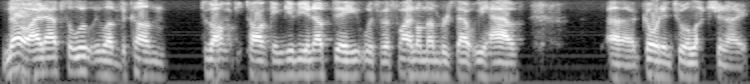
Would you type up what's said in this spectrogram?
No, I'd absolutely love to come to the honky tonk and give you an update with the final numbers that we have uh, going into election night.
